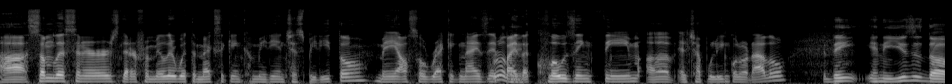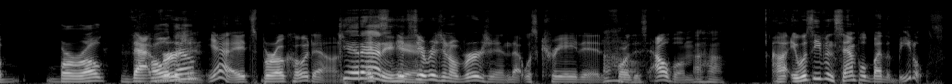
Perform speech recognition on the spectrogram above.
Uh, some listeners that are familiar with the Mexican comedian Chespirito may also recognize it by the closing theme of El Chapulín Colorado. They and he uses the Baroque. That Hoedown? version, yeah, it's Baroque Hoedown. Get It's- outta It's the original version that was created for Oh. this album. Uh huh. Uh, it was even sampled by the Beatles.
